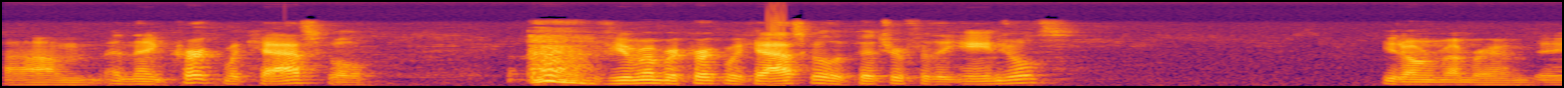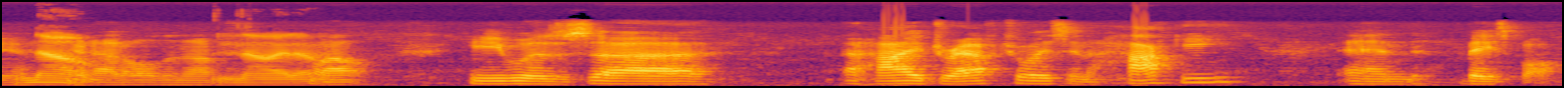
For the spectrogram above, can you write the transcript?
um, and then Kirk McCaskill. if you remember Kirk McCaskill, the pitcher for the Angels, you don't remember him, do you? No. you're not old enough. No, I don't. Well, he was uh, a high draft choice in hockey and baseball,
